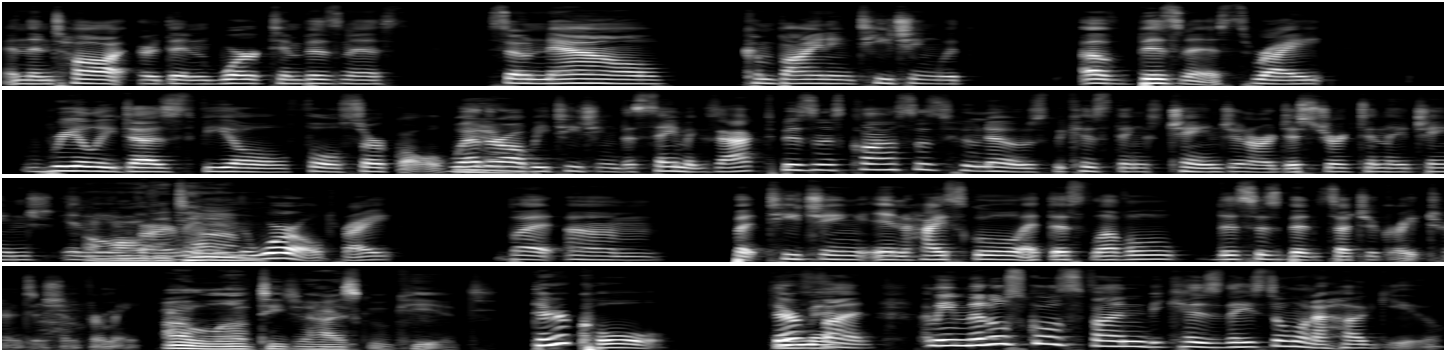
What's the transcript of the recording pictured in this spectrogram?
and then taught or then worked in business. So now combining teaching with of business, right, really does feel full circle. Whether Yeah. I'll be teaching the same exact business classes, who knows, because things change in our district and they change in the All the environment in the world, right? But um but teaching in high school at this level, this has been such a great transition for me. I love teaching high school kids. They're cool. They're fun. I mean, middle school's fun because they still want to hug you.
